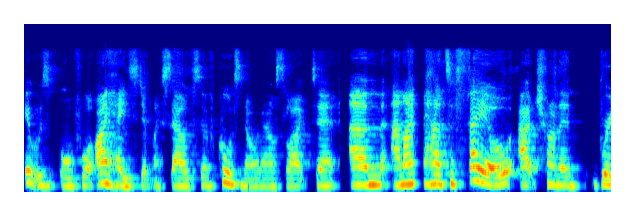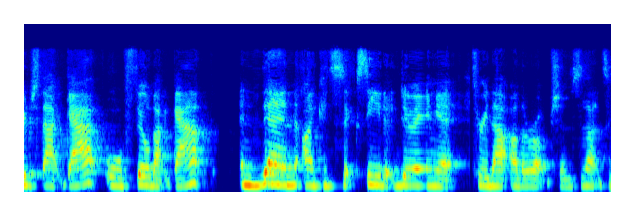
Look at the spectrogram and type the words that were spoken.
It was awful. I hated it myself. So, of course, no one else liked it. Um, and I had to fail at trying to bridge that gap or fill that gap and then I could succeed at doing it through that other option. So that's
